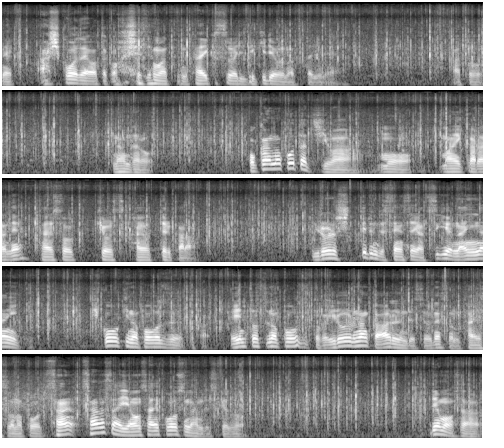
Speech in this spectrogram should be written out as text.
ね足こうだよとか教えてもらって、ね、体育座りできるようになったりね。あとなんだろう。他の子たちはもう前からね体操教室通ってるからいろいろ知ってるんで先生が次は何々って飛行機のポーズとか煙突のポーズとかいろいろなんかあるんですよねその体操のポーズ。3, 3歳4歳コースなんですけど。でもさ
